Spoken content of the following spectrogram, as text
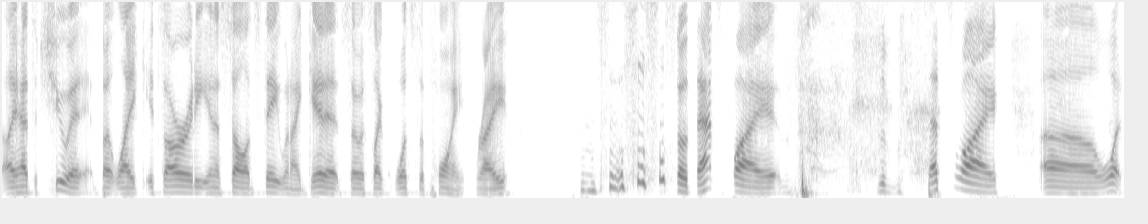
I had to chew it, but like it's already in a solid state when I get it, so it's like, what's the point, right? So that's why, the, that's why, uh, what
